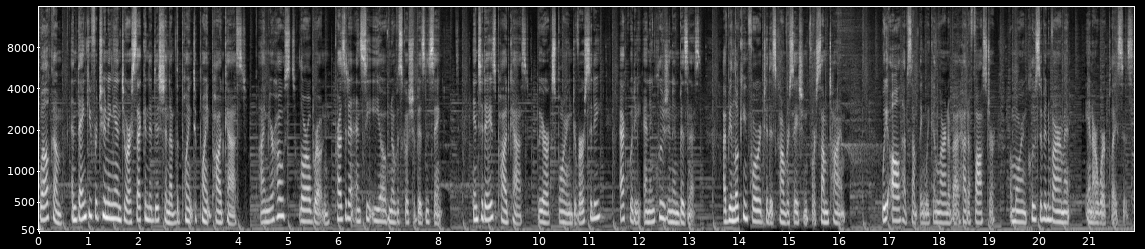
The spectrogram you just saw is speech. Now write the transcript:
Welcome, and thank you for tuning in to our second edition of the Point to Point podcast. I'm your host, Laurel Broten, President and CEO of Nova Scotia Business Inc. In today's podcast, we are exploring diversity, equity, and inclusion in business I've been looking forward to this conversation for some time. We all have something we can learn about how to foster a more inclusive environment in our workplaces.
